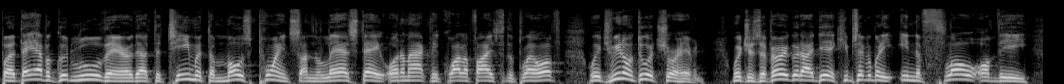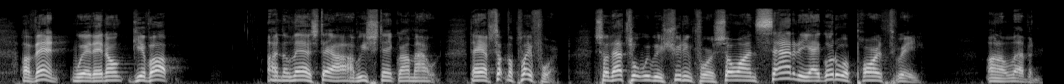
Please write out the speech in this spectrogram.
but they have a good rule there that the team with the most points on the last day automatically qualifies for the playoff, which we don't do at Shorehaven, which is a very good idea. It keeps everybody in the flow of the event where they don't give up on the last day. Ah, we stink, I'm out. They have something to play for. So that's what we were shooting for. So on Saturday, I go to a par three on 11.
